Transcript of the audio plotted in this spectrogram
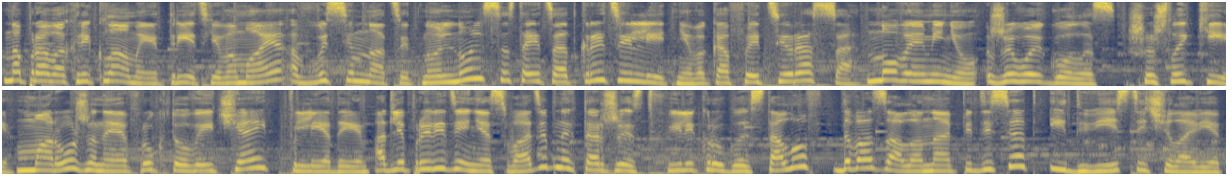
На правах рекламы 3 мая в 18.00 состоится открытие летнего кафе «Терраса». Новое меню, живой голос, шашлыки, мороженое, фруктовый чай, пледы. А для проведения свадебных торжеств или круглых столов два зала на 50 и 200 человек.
